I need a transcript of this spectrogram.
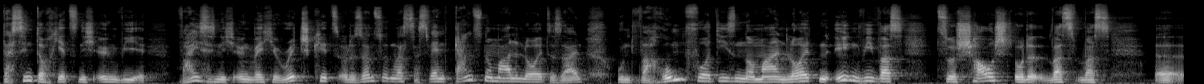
Das sind doch jetzt nicht irgendwie, weiß ich nicht, irgendwelche Rich Kids oder sonst irgendwas. Das werden ganz normale Leute sein. Und warum vor diesen normalen Leuten irgendwie was zur Schau oder was, was, äh,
